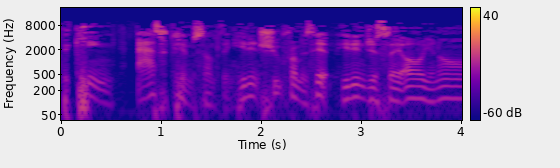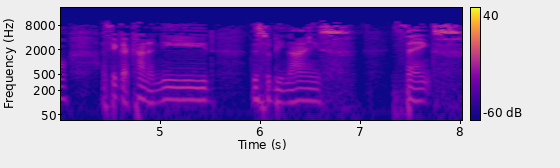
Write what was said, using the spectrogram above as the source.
the king asked him something. He didn't shoot from his hip. He didn't just say, oh, you know, I think I kind of need, this would be nice, thanks.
